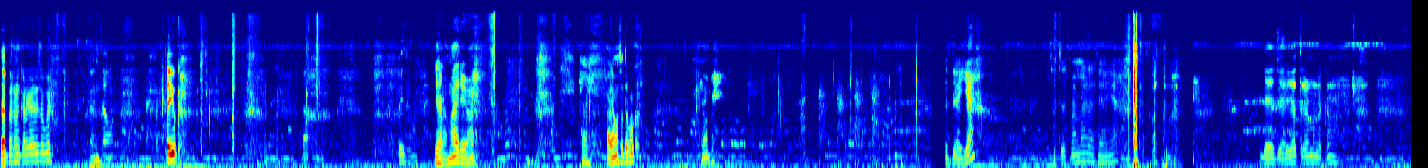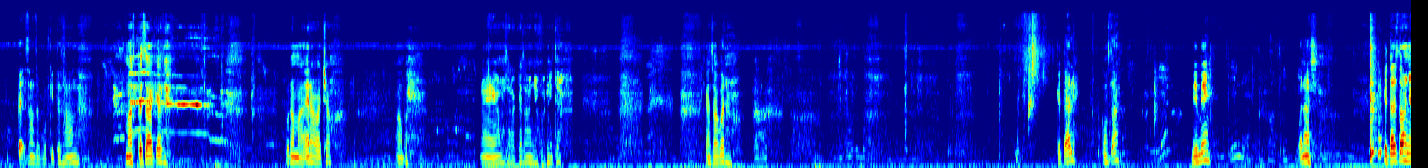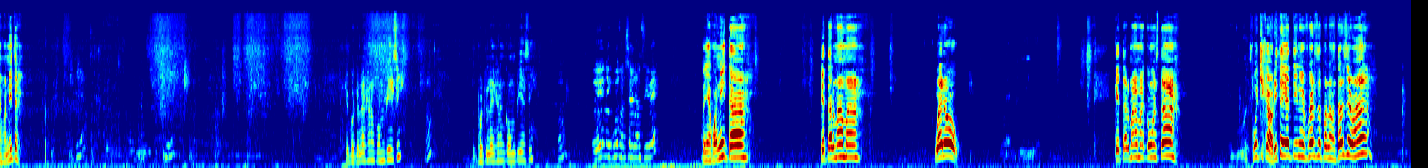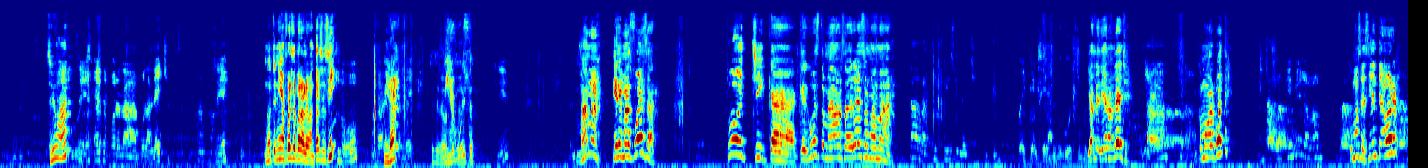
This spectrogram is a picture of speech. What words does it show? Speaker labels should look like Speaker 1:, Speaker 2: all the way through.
Speaker 1: Está perro encargar eso, güero.
Speaker 2: Cansado.
Speaker 1: Está yuca. Ya la madre, va. Jalamos otro poco. Ya, pues. Desde allá. Si ustedes pueden ver desde allá. Desde allá traemos la cama. Pesa un poquito esa onda. Más pesada que esa. Pura madera, va, chao. Vamos pues. Ya llegamos a la casa de doña Juanita. ¿Cansado, güero? ¿Qué tal? ¿Cómo están? Bien, bien. Buenas. ¿Qué tal está doña Juanita? ¿Y por qué la dejaron con un pie así? ¿Por qué la dejaron con un pie así?
Speaker 3: Eh, le gustan ser así, ¿ve?
Speaker 1: Doña Juanita. ¿Qué tal, mamá? Güero. ¿Qué tal, mamá? ¿Cómo está? Puchica, ahorita ya tiene fuerza para levantarse, ¿va? ¿Sí, va?
Speaker 3: Sí, ese por la, por la leche. Sí.
Speaker 1: ¿No tenía fuerza para levantarse así?
Speaker 3: No.
Speaker 1: Mira.
Speaker 2: Se levantó solita.
Speaker 3: Sí.
Speaker 1: Mamá, tiene más fuerza. Puchica, qué gusto me da saber eso, mamá.
Speaker 3: Cada ratito pide su leche.
Speaker 4: Pues que será mi gusto.
Speaker 1: ¿Ya le dieron leche?
Speaker 3: Ya.
Speaker 1: ¿Y cómo va el bote? ¿Cómo se siente ahora?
